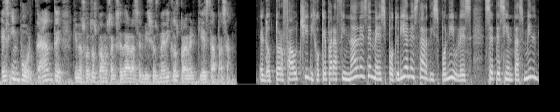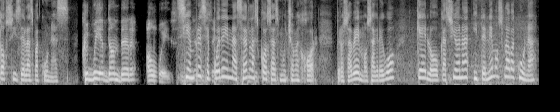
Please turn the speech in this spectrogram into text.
es importante que nosotros podamos acceder a servicios médicos para ver qué está pasando. El doctor Fauci dijo que para finales de mes podrían estar disponibles 700 mil dosis de las vacunas. Siempre se pueden hacer las cosas mucho mejor, pero sabemos, agregó, que lo ocasiona y tenemos la vacuna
